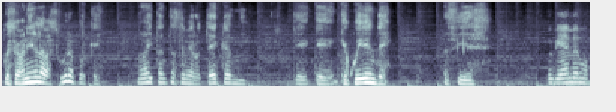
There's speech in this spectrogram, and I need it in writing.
pues se van a ir a la basura porque no hay tantas hemerotecas ni que, que cuiden de, Así es. Muy bien, Memo.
